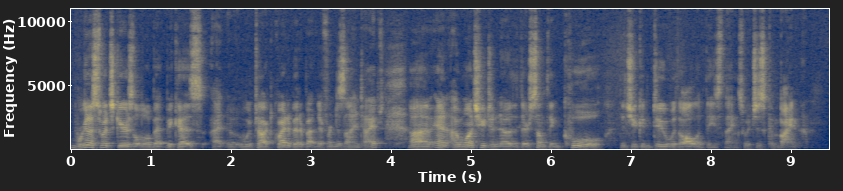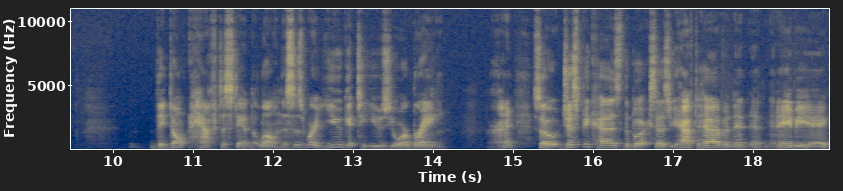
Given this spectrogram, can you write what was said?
we're going to switch gears a little bit because I, we've talked quite a bit about different design types, uh, and I want you to know that there's something cool that you can do with all of these things, which is combine them. They don't have to stand alone. This is where you get to use your brain. All right. So just because the book says you have to have an, an, ABA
